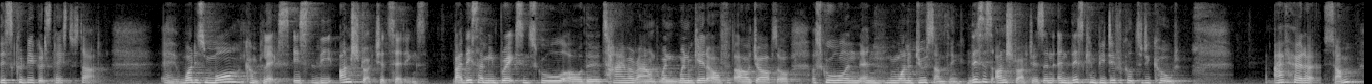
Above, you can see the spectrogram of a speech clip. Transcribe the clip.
this could be a good place to start. Uh, what is more complex is the unstructured settings. By this I mean breaks in school or the time around when, when we get off our jobs or, or school and, and we want to do something. This is unstructured and, and this can be difficult to decode. I've heard uh, some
